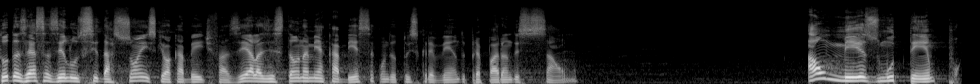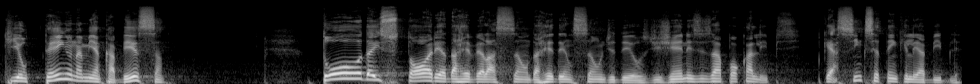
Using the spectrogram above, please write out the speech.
Todas essas elucidações que eu acabei de fazer, elas estão na minha cabeça quando eu estou escrevendo e preparando esse salmo. Ao mesmo tempo que eu tenho na minha cabeça toda a história da revelação, da redenção de Deus, de Gênesis a Apocalipse. Porque é assim que você tem que ler a Bíblia.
